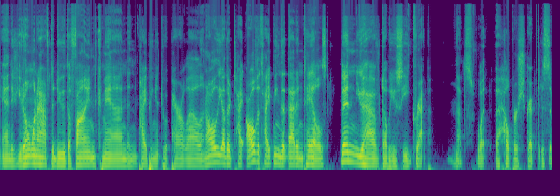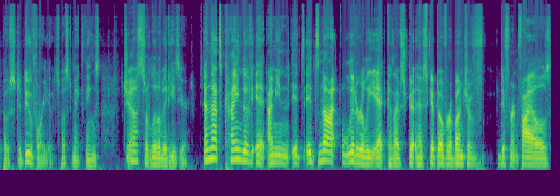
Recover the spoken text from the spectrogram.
And if you don't want to have to do the find command and piping it to a parallel and all the other type, all the typing that that entails, then you have WC grep. That's what a helper script is supposed to do for you. It's supposed to make things just a little bit easier. And that's kind of it. I mean, it's it's not literally it because I've, I've skipped over a bunch of different files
